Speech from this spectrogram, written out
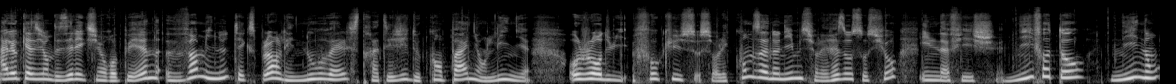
À l'occasion des élections européennes, 20 minutes explore les nouvelles stratégies de campagne en ligne. Aujourd'hui, focus sur les comptes anonymes sur les réseaux sociaux. Ils n'affichent ni photos, ni noms,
